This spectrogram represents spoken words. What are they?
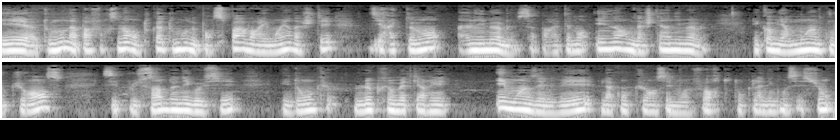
Et euh, tout le monde n'a pas forcément, en tout cas, tout le monde ne pense pas avoir les moyens d'acheter directement un immeuble. Ça paraît tellement énorme d'acheter un immeuble. Et comme il y a moins de concurrence, c'est plus simple de négocier. Et donc, le prix au mètre carré est moins élevé, la concurrence est moins forte, donc la négociation,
